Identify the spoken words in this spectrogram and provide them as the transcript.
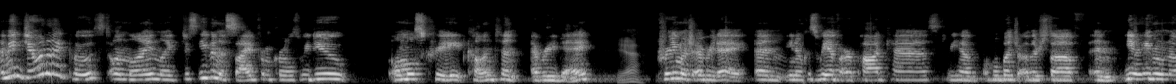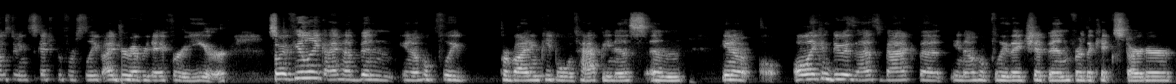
i mean joe and i post online like just even aside from curls we do almost create content every day Yeah. pretty much every day and you know because we have our podcast we have a whole bunch of other stuff and you know even when i was doing sketch before sleep i drew every day for a year so i feel like i have been you know hopefully providing people with happiness and you know all- i can do is ask back that you know hopefully they chip in for the kickstarter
